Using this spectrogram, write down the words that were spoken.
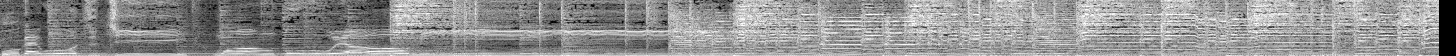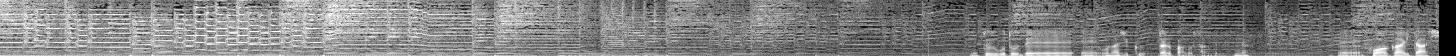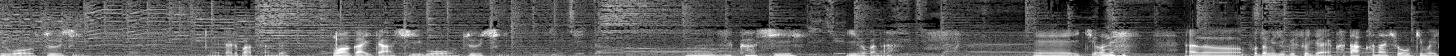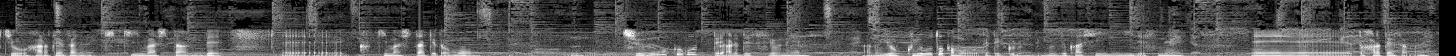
活该我自己忘不了你。ということで、えー同じくダルバードさんですね、えー、フォアガイダーシをズージー、えーダルバードさんで、フォアガイダーシーをズージー。難しい。いいのかな？えー一応ね、あのフォトミュージックストリーではカタカナ表記も一応原天さんに聞きましたんで、えー書きましたけども、うん中国語ってあれですよね、あの抑揚とかも出てくるんで難しいですね。えーと、原天さんのね、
